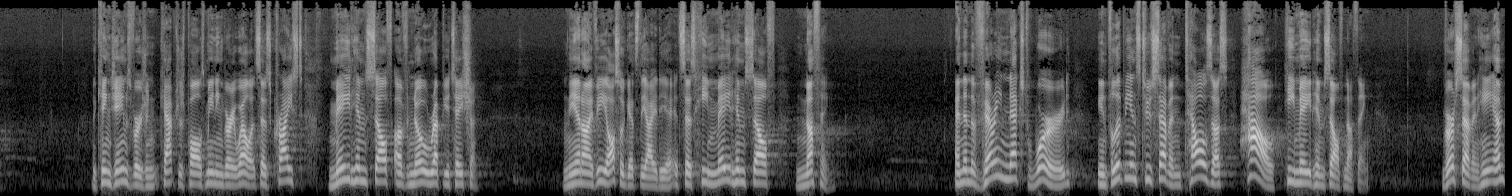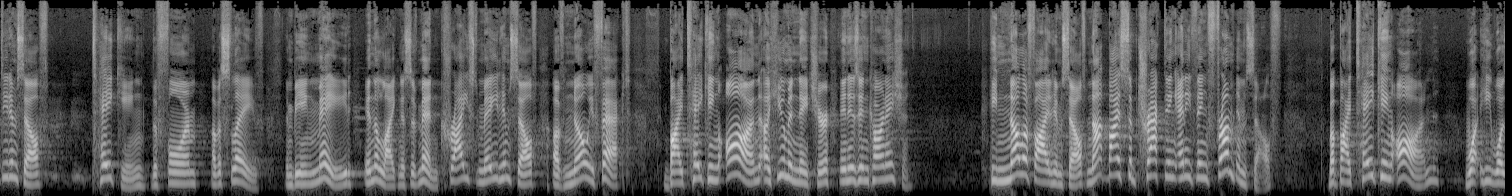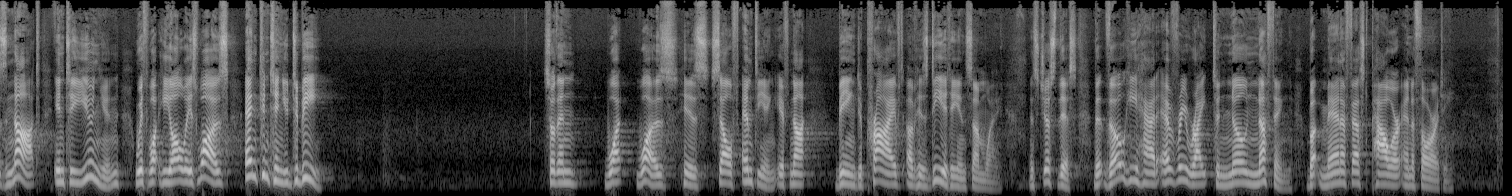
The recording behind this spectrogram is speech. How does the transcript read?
The King James Version captures Paul's meaning very well. It says, Christ made himself of no reputation. And the NIV also gets the idea. It says, He made himself nothing. And then the very next word in Philippians 2 7 tells us how he made himself nothing. Verse 7 He emptied himself, taking the form of a slave and being made in the likeness of men. Christ made himself of no effect by taking on a human nature in his incarnation. He nullified himself not by subtracting anything from himself, but by taking on what he was not into union with what he always was and continued to be. So then, what was his self emptying, if not being deprived of his deity in some way? It's just this that though he had every right to know nothing but manifest power and authority,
